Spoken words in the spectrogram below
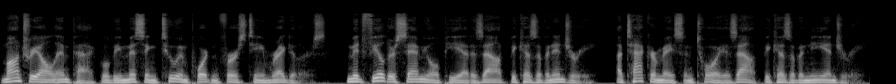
Montreal Impact will be missing two important first team regulars. Midfielder Samuel Piette is out because of an injury, attacker Mason Toye is out because of a knee injury.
